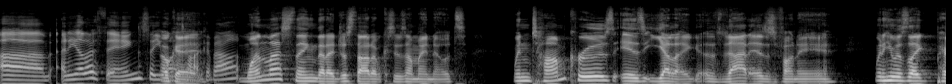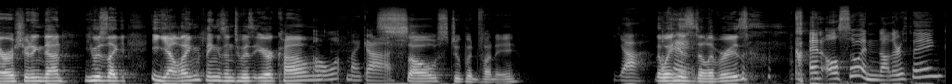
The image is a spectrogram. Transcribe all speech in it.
Um any other things that you Okay. want to talk about? One last thing that I just thought of because it was on my notes. When Tom Cruise is yelling, that is funny. When he was like parachuting down, he was like yelling things into his ear com. Oh my gosh. So stupid funny. Yeah. The way okay. his deliveries. And also another thing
